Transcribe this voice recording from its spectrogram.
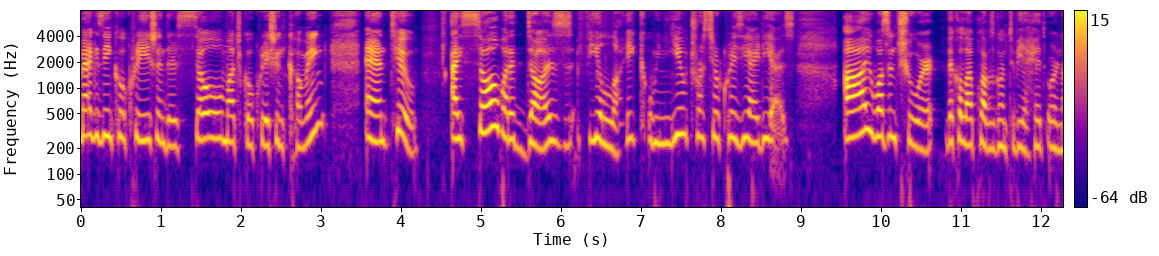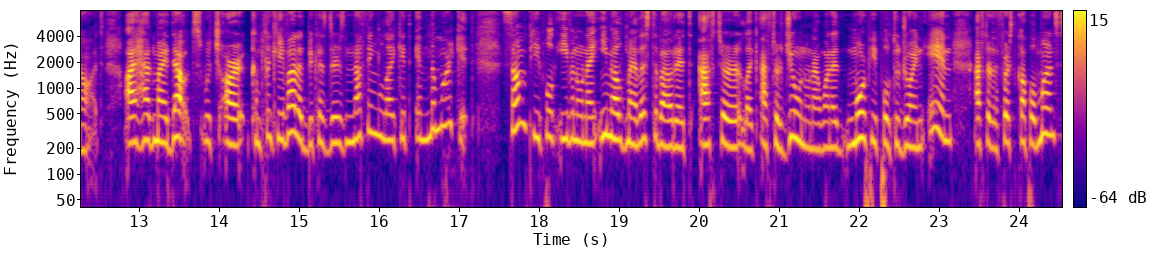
magazine co creation. There's so much co creation coming. And two, I saw what it does feel like when you trust your crazy ideas. I wasn't sure the Collab Club was going to be a hit or not. I had my doubts, which are completely valid because there's nothing like it in the market. Some people, even when I emailed my list about it after like after June, when I wanted more people to join in after the first couple months,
